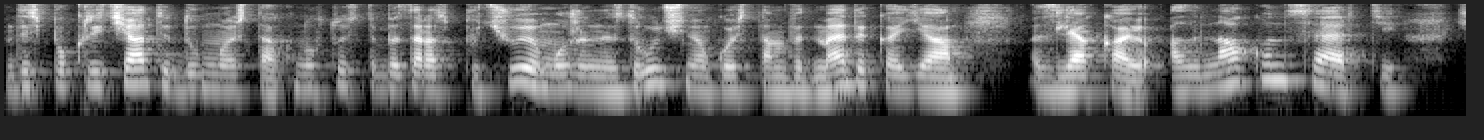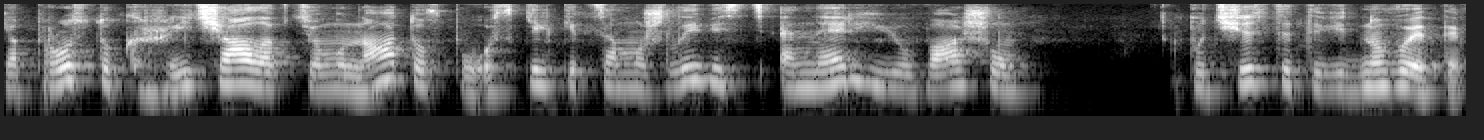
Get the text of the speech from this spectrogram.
десь покричати, думаєш, так, ну хтось тебе зараз почує, може незручно, якогось там ведмедика я злякаю. Але на концерті я просто кричала в цьому натовпу, оскільки це можливість енергію вашу почистити, відновити.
